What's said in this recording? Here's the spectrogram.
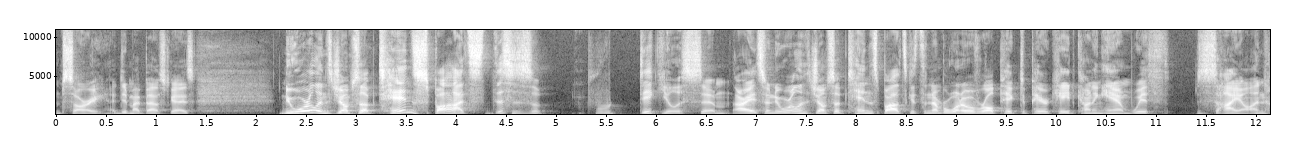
I'm sorry. I did my best, guys. New Orleans jumps up 10 spots. This is a ridiculous sim. All right, so New Orleans jumps up 10 spots, gets the number one overall pick to pair Cade Cunningham with Zion.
